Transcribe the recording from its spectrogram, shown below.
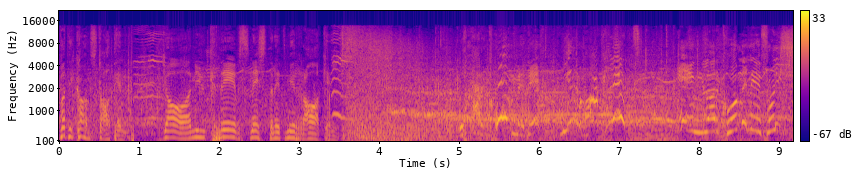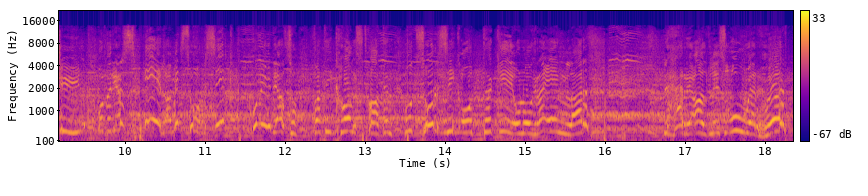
Vatikanstaten. Ja, nu krävs nästan ett mirakel. Och här kommer det! Miraklet! Änglar kommer ner från skyn och börjar spela med Sorsik. Och nu är det alltså Vatikanstaten mot Sorsik 8G och några änglar. Det här är alldeles oerhört!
